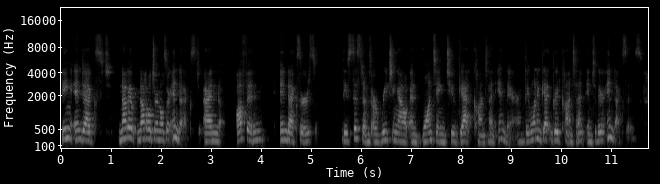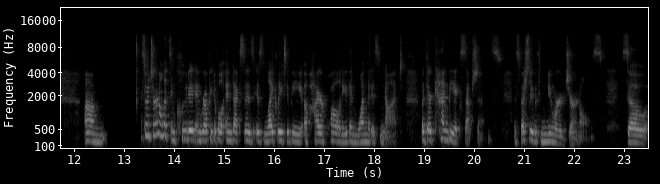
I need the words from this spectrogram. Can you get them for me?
being indexed, not, a, not all journals are indexed and often indexers these systems are reaching out and wanting to get content in there. They want to get good content into their indexes. Um, so a journal that's included in reputable indexes is likely to be of higher quality than one that is not, but there can be exceptions, especially with newer journals. So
